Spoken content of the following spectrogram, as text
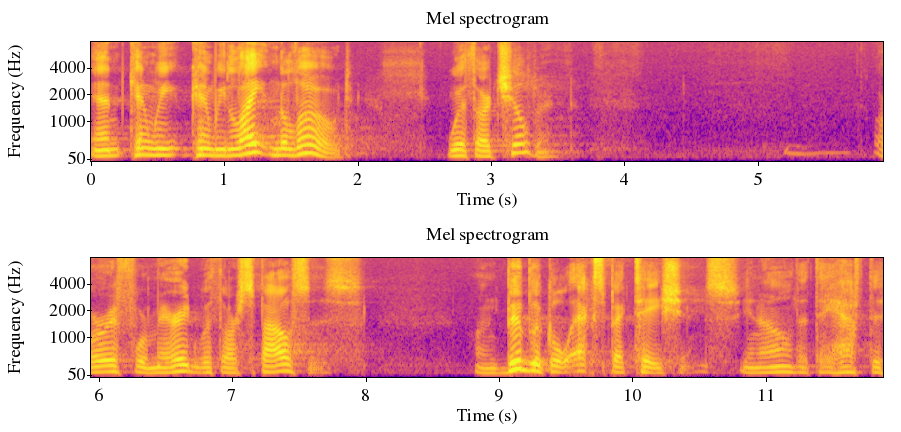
And can we, can we lighten the load with our children? Or if we're married with our spouses, on biblical expectations, you know, that they have to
